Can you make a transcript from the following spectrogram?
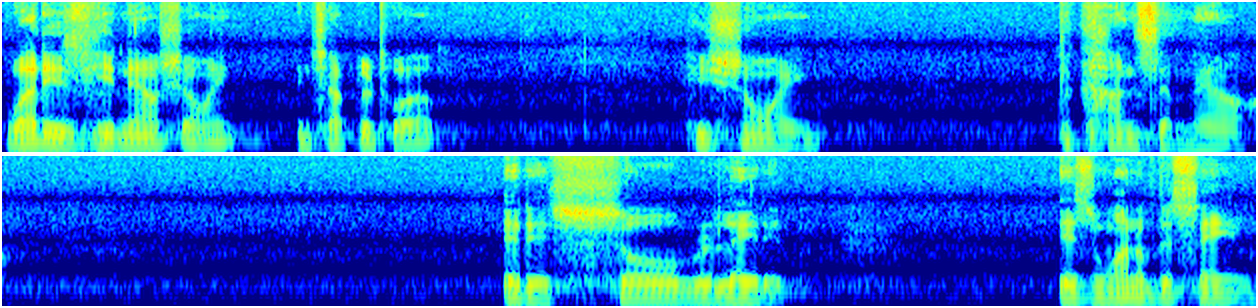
What is he now showing in chapter 12? He's showing the concept now. It is so related. It's one of the same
